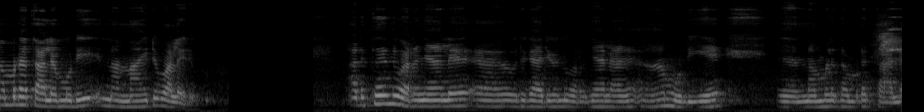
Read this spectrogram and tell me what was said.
നമ്മുടെ തലമുടി നന്നായിട്ട് വളരും. അടുത്തതെന്ന് പറഞ്ഞാൽ ഒരു കാര്യമെന്ന് പറഞ്ഞാൽ ആ മുടിയെ നമ്മൾ നമ്മുടെ തല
